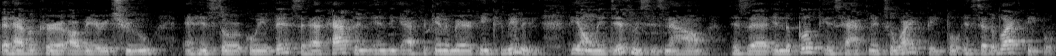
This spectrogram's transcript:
that have occurred are very true and historical events that have happened in the African American community. The only difference is now is that in the book is happening to white people instead of black people.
